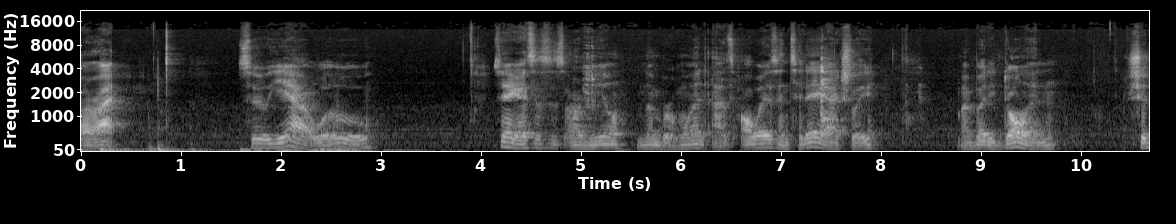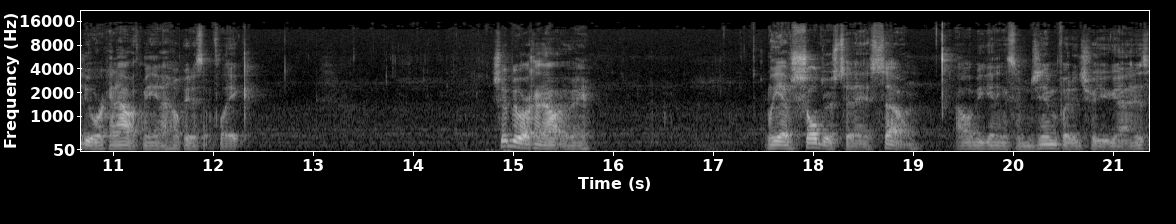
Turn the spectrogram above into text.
All right. So yeah, whoa. So yeah, guys, this is our meal number one as always, and today actually, my buddy Dolan should be working out with me. I hope he doesn't flake. Should be working out with me. We have shoulders today, so I will be getting some gym footage for you guys,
